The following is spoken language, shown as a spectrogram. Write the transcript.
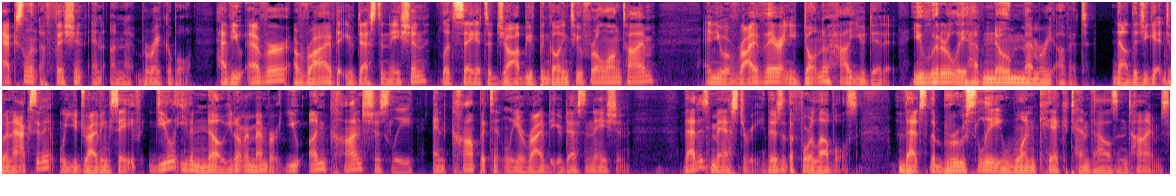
excellent, efficient, and unbreakable. Have you ever arrived at your destination? Let's say it's a job you've been going to for a long time and you arrive there and you don't know how you did it. You literally have no memory of it. Now, did you get into an accident? Were you driving safe? You don't even know. You don't remember. You unconsciously and competently arrived at your destination. That is mastery. Those are the four levels. That's the Bruce Lee one kick 10,000 times.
